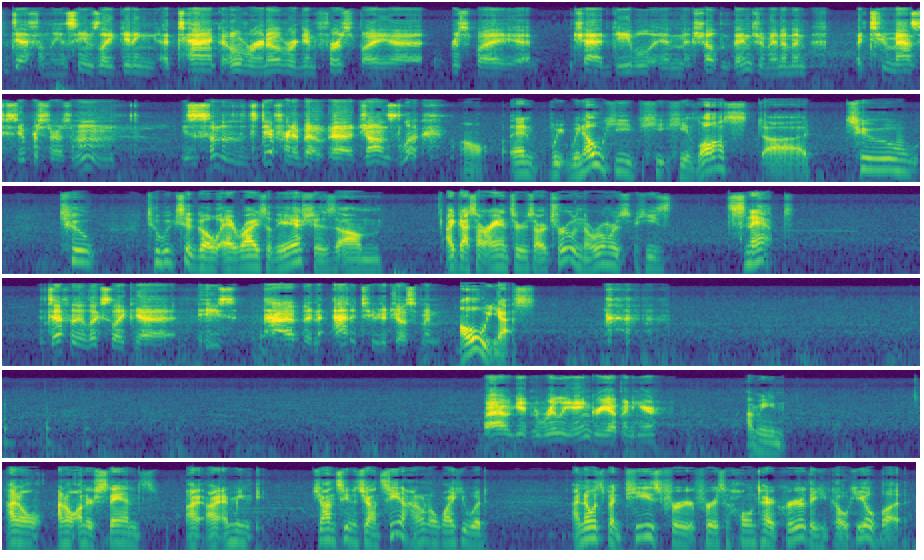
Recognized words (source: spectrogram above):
Definitely, it seems like getting attacked over and over again. First by uh, first by uh, Chad Gable and Shelton Benjamin, and then by two masked superstars. Hmm, is something that's different about uh, John's look. Oh, and we, we know he he, he lost uh, two two two weeks ago at Rise of the Ashes. Um, I guess our answers are true, and the rumors he's snapped. It definitely looks like uh, he's had an attitude adjustment. Oh yes, Wow, getting really angry up in here. I mean, I don't I don't understand. I I, I mean, John Cena's John Cena. I don't know why he would. I know it's been teased for for his whole entire career that he'd go heel, but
